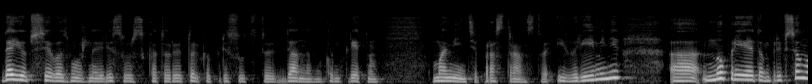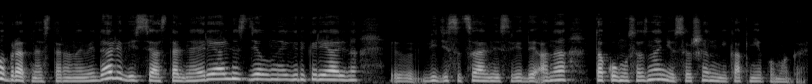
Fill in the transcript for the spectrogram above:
дает все возможные ресурсы, которые только присутствуют в данном конкретном моменте пространства и времени, а, но при этом, при всем обратная сторона медали, вся остальная реальность, сделанная эгрегориально э, в виде социальной среды, она такому сознанию совершенно никак не помогает.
